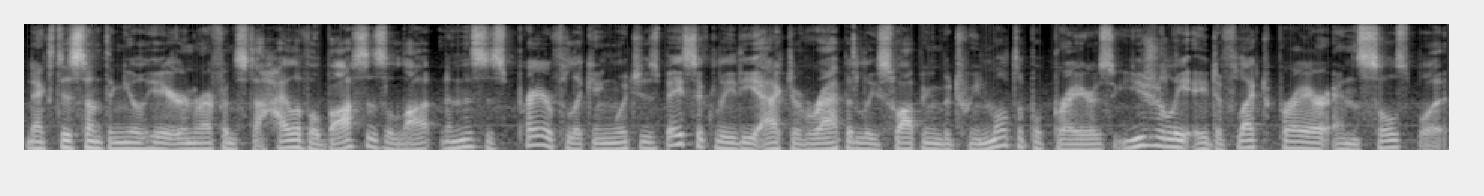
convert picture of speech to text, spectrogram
Next is something you'll hear in reference to high-level bosses a lot, and this is prayer flicking, which is basically the act of rapidly swapping between multiple prayers, usually a deflect prayer and soul split.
